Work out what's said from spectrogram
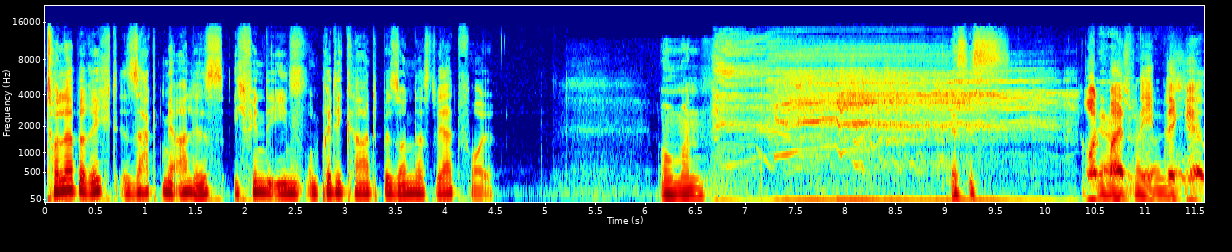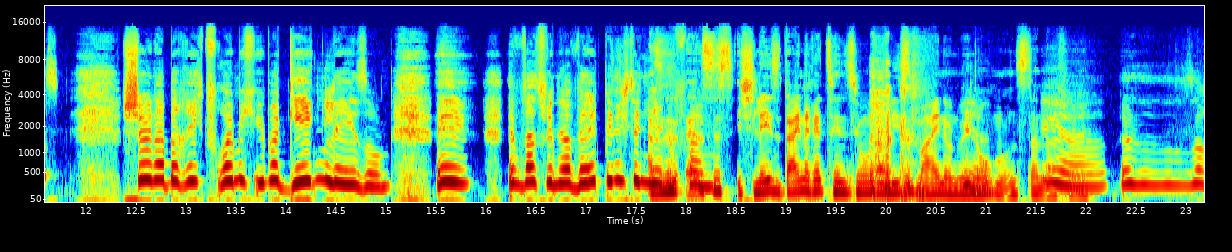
Toller Bericht, sagt mir alles. Ich finde ihn und Prädikat besonders wertvoll. Oh Mann. Es ist. Und Ja, mein Liebling ist. Schöner Bericht, freue mich über Gegenlesung. Hey, in was für einer Welt bin ich denn hier Also, gefangen? es ist, ich lese deine Rezension, du liest meine und wir Ja. loben uns dann dafür. ja,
